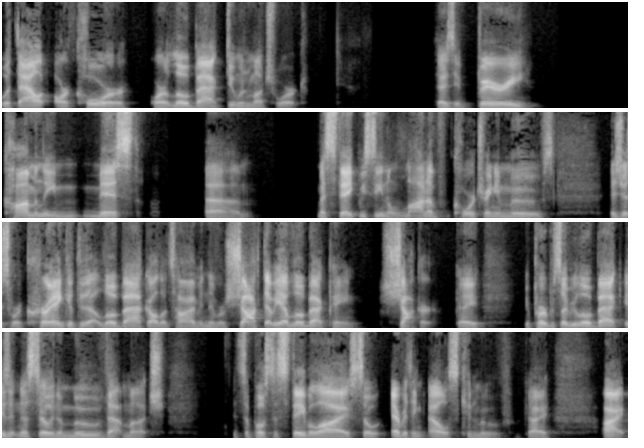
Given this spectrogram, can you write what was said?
without our core or low back doing much work. That is a very commonly missed um, mistake we see in a lot of core training moves is just we're cranking through that low back all the time and then we're shocked that we have low back pain. Shocker. Okay. Your purpose of your low back isn't necessarily to move that much. It's supposed to stabilize so everything else can move. Okay. All right.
